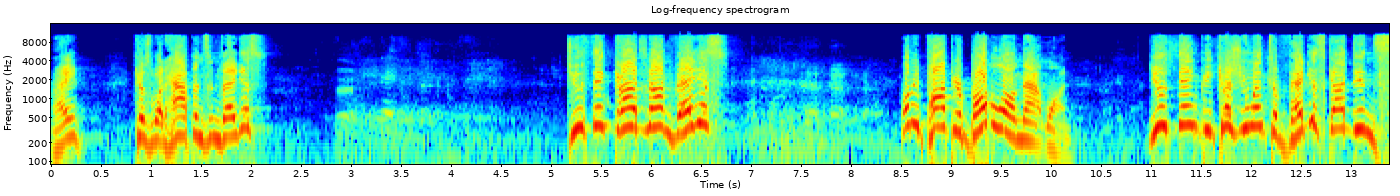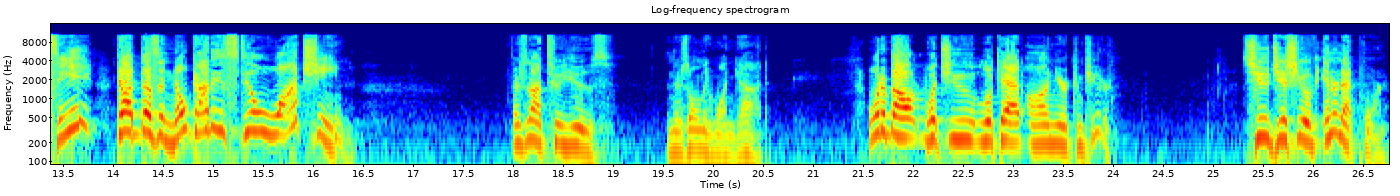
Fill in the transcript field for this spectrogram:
right? Because what happens in Vegas? Do you think God's not in Vegas? Let me pop your bubble on that one. You think because you went to Vegas, God didn't see? God doesn't know? God is still watching. There's not two yous, and there's only one God. What about what you look at on your computer? It's a huge issue of internet porn.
